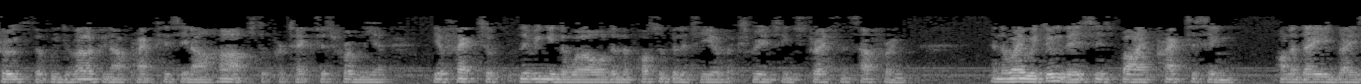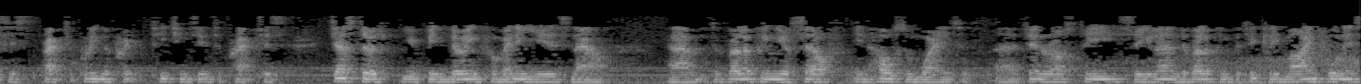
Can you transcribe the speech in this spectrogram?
truth that we develop in our practice in our hearts to protect us from the, the effects of living in the world and the possibility of experiencing stress and suffering. And the way we do this is by practicing on a daily basis, putting the teachings into practice, just as you've been doing for many years now, um, developing yourself in wholesome ways of uh, generosity, sila, and developing particularly mindfulness,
